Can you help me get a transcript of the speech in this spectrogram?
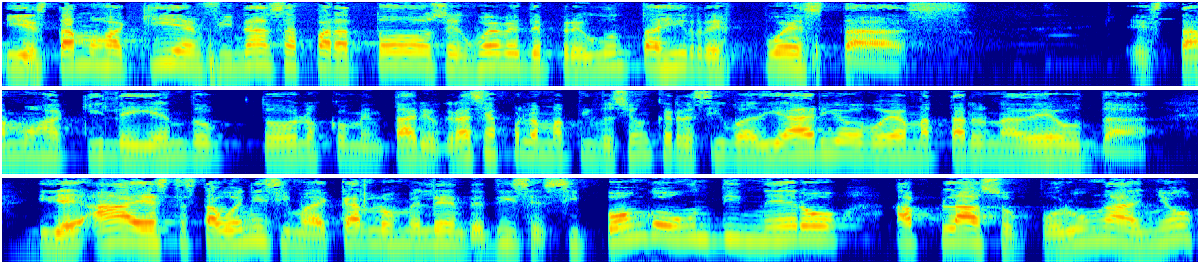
Y estamos aquí en Finanzas para Todos en jueves de preguntas y respuestas. Estamos aquí leyendo todos los comentarios. Gracias por la motivación que recibo a diario. Voy a matar una deuda. Y de, ah, esta está buenísima, de Carlos Meléndez. Dice, si pongo un dinero a plazo por un año,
